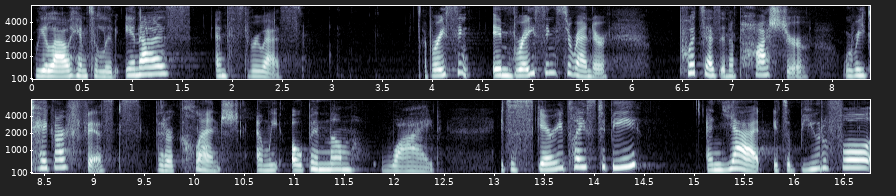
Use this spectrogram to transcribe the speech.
We allow Him to live in us and through us. Embracing, embracing surrender puts us in a posture where we take our fists that are clenched and we open them wide. It's a scary place to be, and yet, it's a beautiful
